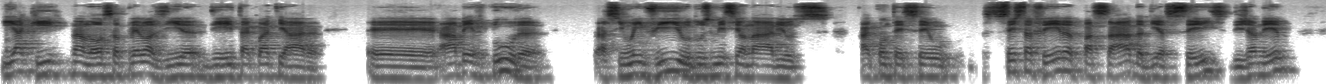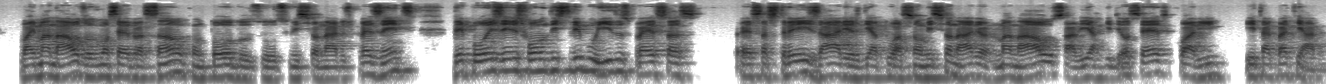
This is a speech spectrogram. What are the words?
e aqui na nossa prelazia de Itacoatiara é, a abertura, assim, o envio dos missionários aconteceu sexta-feira passada, dia 6 de janeiro, lá em Manaus, houve uma celebração com todos os missionários presentes. Depois, eles foram distribuídos para essas, essas três áreas de atuação missionária: Manaus, ali, Arquidiocese, Coari e Itacoatiara.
